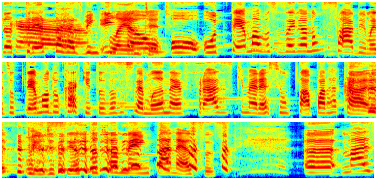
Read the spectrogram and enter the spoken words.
The treta has been planted. Então, o, o tema vocês ainda não sabem, mas o tema do Caquitas essa semana é frases que merecem um tapa na cara. Porque o de sexta também tá nessas. Uh, mas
